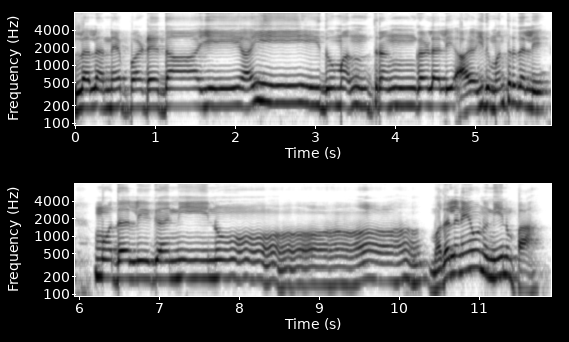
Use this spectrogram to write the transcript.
ಲಲನೆ ಪಡೆದಾಯಿ ಐದು ಮಂತ್ರಗಳಲ್ಲಿ, ಐದು ಮಂತ್ರದಲ್ಲಿ ಮೊದಲಿಗ ನೀನು. ಮೊದಲನೆಯವನು ನೀನುಪಾ.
